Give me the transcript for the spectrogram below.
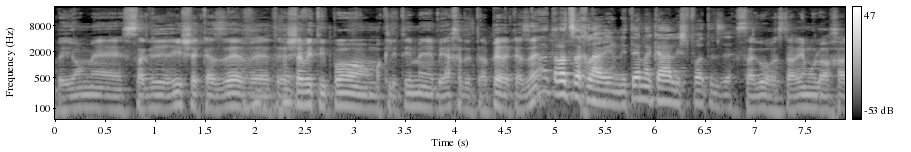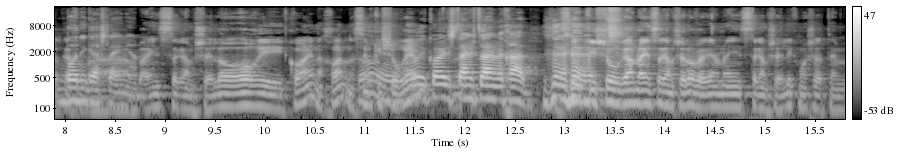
ביום אה, סגרירי שכזה, ואתה יושב איתי פה, מקליטים ביחד את הפרק הזה. אתה לא צריך להרים, ניתן לקהל לשפוט את זה. סגור, אז תרימו לו אחר כך. בוא ניגש לעניין. באינסטגרם שלו, אורי כהן, נכון? נשים קישורים. אורי כהן 221. נשים קישור גם לאינסטגרם שלו וגם לאינסטגרם שלי, כמו שאתם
